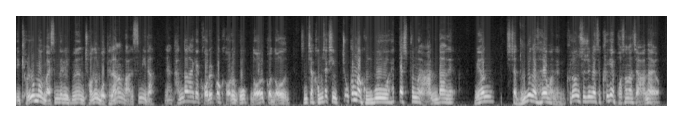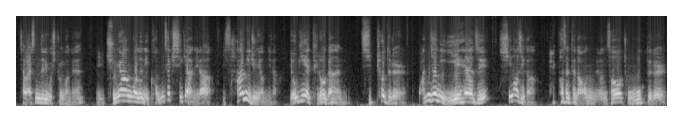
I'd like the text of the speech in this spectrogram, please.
이 결론만 말씀드리면 저는 뭐 대단한 거 안 씁니다. 그냥 간단하게 걸을 거 거르고 넣을 거 넣은 진짜 검색식 조금만 공부했다 싶으면 안다 면 진짜 누구나 사용하는 그런 수준에서 크게 벗어나지 않아요. 자, 말씀드리고 싶은 거는 이 중요한 거는 이 검색식이 아니라 이 사람이 중요합니다. 여기에 들어간 지표들을 완전히 이해해야지 시너지가 100% 나오면서 종목들을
